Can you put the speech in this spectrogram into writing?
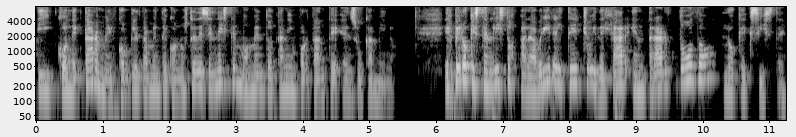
y conectarme completamente con ustedes en este momento tan importante en su camino. Espero que estén listos para abrir el techo y dejar entrar todo lo que existe.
